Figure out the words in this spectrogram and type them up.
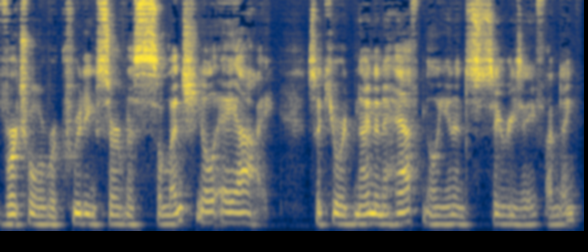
virtual recruiting service Celential AI secured 9.5 million in Series A funding.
